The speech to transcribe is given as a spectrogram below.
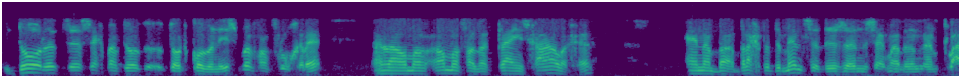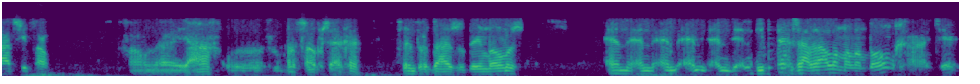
door het, eh, zeg maar, door, door het communisme van vroeger, hè. En allemaal, allemaal van het kleinschalige. En dan brachten de mensen dus een, zeg maar, een, een plaatsje van, van eh, ja, wat zou ik zeggen, 20.000 inwoners. En, en, en, en, en die mensen hadden allemaal een boomgaatje.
